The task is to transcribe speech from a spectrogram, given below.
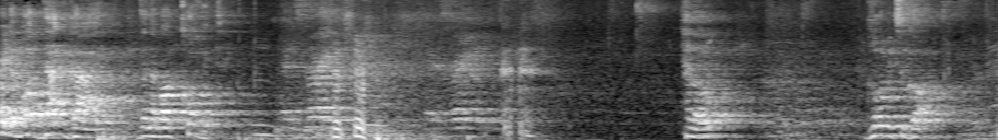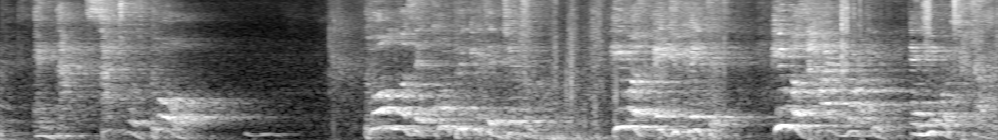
worried about that guy than about COVID. That's right. That's right. Hello? Glory to God. And that such was Paul. Paul was a complicated gentleman. He was educated. He was hardworking and he was stubborn.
